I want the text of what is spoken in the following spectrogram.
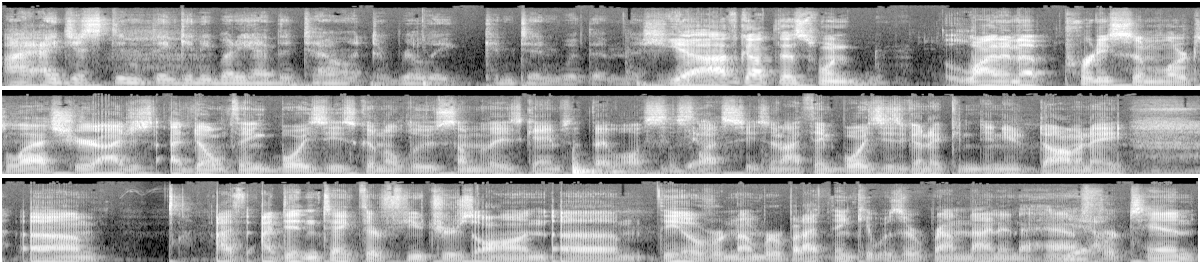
I, I just didn't think anybody had the talent to really contend with them this year. Yeah, I've got this one lining up pretty similar to last year. I just I don't think Boise is going to lose some of these games that they lost this last season. I think Boise is going to continue to dominate. Um, I, I didn't take their futures on um, the over number, but I think it was around nine and a half Yeah. or ten.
